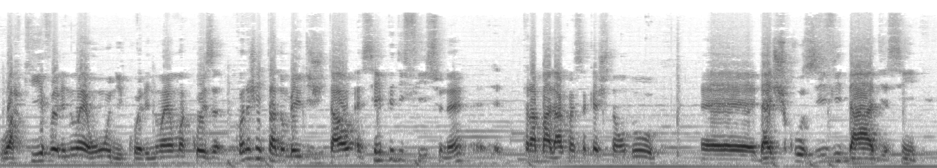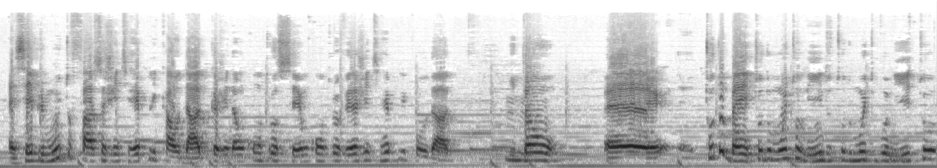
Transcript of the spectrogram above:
o arquivo ele não é único, ele não é uma coisa. Quando a gente está no meio digital, é sempre difícil, né? É, trabalhar com essa questão do, é, da exclusividade, assim. É sempre muito fácil a gente replicar o dado, porque a gente dá um Ctrl-C, um Ctrl-V, a gente replicou o dado. Uhum. Então, é, tudo bem, tudo muito lindo, tudo muito bonito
